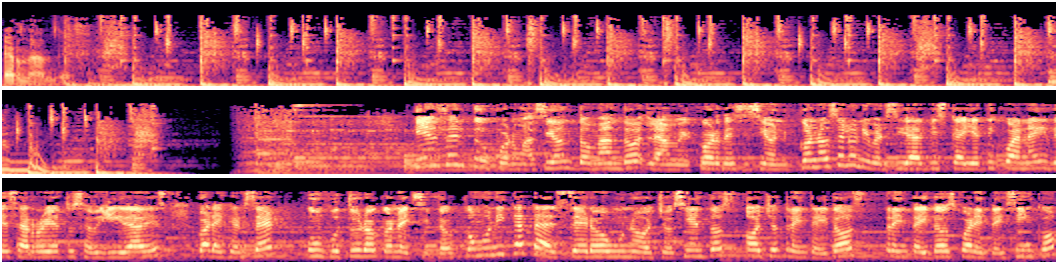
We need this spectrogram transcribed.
Hernández. Tu formación tomando la mejor decisión. Conoce la Universidad Vizcaya Tijuana y desarrolla tus habilidades para ejercer un futuro con éxito. Comunícate al 01800 832 3245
